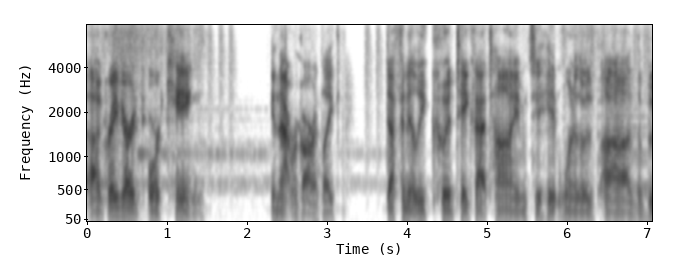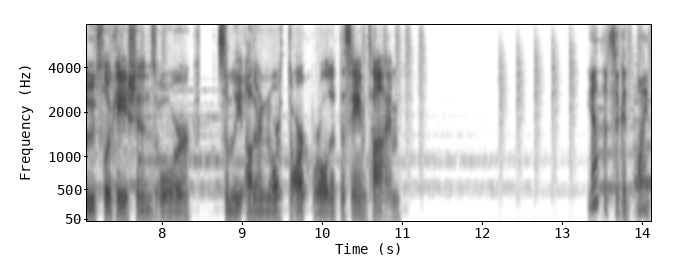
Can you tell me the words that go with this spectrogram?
uh, Graveyard or King in that regard. Like, definitely could take that time to hit one of those uh, the boots locations or some of the other North Dark World at the same time. Yeah, that's a good point.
